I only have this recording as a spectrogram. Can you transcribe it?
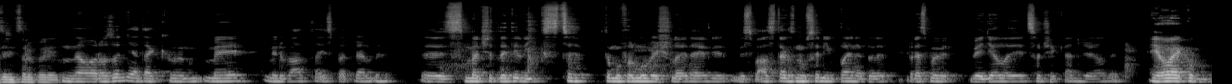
Ty něco dopovědět. No, rozhodně, tak my, my dva tady s Petrem jsme četli ty leaks, co k tomu filmu vyšly, tak my jsme asi tak znusený úplně nebyli, protože jsme věděli, co čekat, že jo? Tak... Jo, jako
